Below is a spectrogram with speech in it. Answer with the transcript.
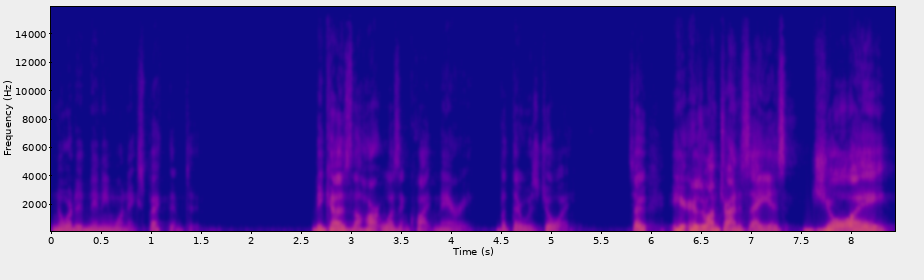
nor did anyone expect them to, because the heart wasn't quite merry, but there was joy. So here's what I'm trying to say is joy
